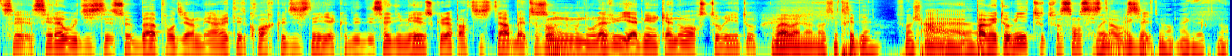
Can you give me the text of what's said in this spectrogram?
c'est c'est là où Disney se bat pour dire mais arrêtez de croire que Disney, il y a que des dessins animés, parce que la partie Star, bah de toute façon, Ouais. nous, nous, on l'a vu, il y a American Horror Story et tout. Ouais, ouais, non, non, c'est très bien. Franchement. Ah, euh, Pas Metomi, de toute façon, c'est oui, Star aussi. exactement, exactement.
